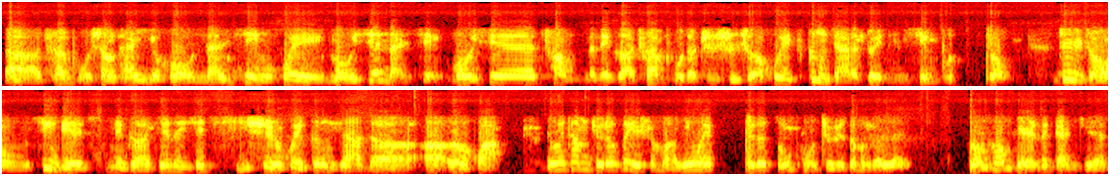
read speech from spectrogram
呃，川普上台以后，男性会某一些男性，某一些创那个川普的支持者会更加的对女性不重，这种性别那个间的一些歧视会更加的呃恶化，因为他们觉得为什么？因为觉得总统就是这么个人，总统给人的感觉，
